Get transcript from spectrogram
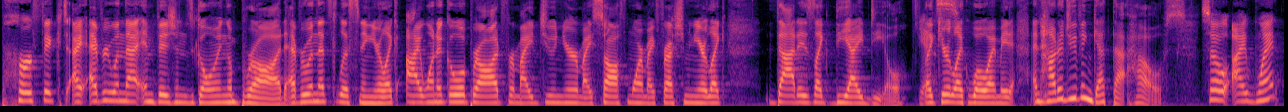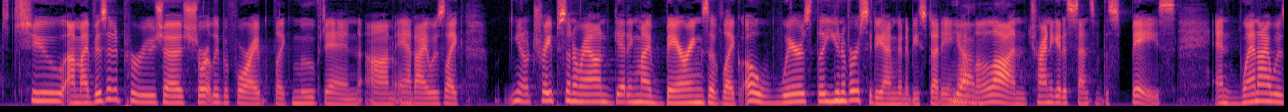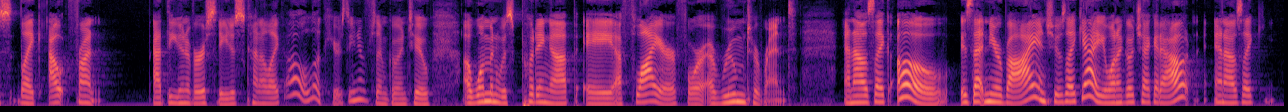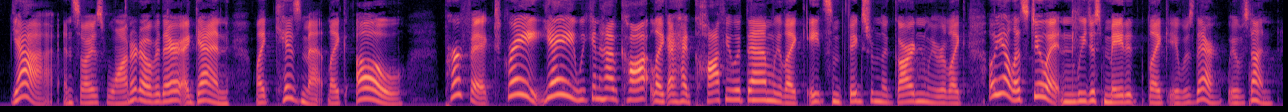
perfect I, everyone that envisions going abroad everyone that's listening you're like i want to go abroad for my junior my sophomore my freshman year like that is like the ideal Yes. like you're like whoa i made it and how did you even get that house So I went to um, I visited Perugia shortly before I like moved in, um, and I was like, you know, traipsing around getting my bearings of like, oh, where's the university I'm going to be studying Yeah. at, la la la, and trying to get a sense of the space. And when I was like out front at the university, just kind of like, oh, look, here's the university I'm going to. A woman was putting up a, a flyer for a room to rent. And I was like, oh, is that nearby? And she was like, yeah, you want to go check it out? And I was like, yeah. And so I just wandered over there again, like Kismet, like, oh, perfect, great, yay, we can have co Like I had coffee with them. We like ate some figs from the garden. We were like, oh yeah, let's do it. And we just made it like it was there. It was done.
